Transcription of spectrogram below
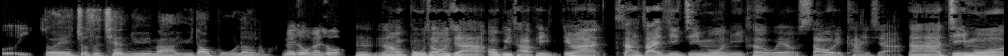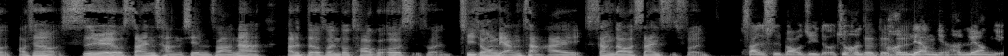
而已。所以就是千里马遇到伯乐了嘛。没错，没错。嗯，然后补充一下 OB 塔平，因为他上赛季季末尼克我也有稍微看一下，那他季末好像有四月有三场先发，那他的得分都超过二十分，其中两场还上到三十分。三十吧，我记得就很对对对很亮眼，很亮眼。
